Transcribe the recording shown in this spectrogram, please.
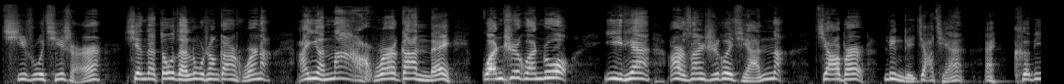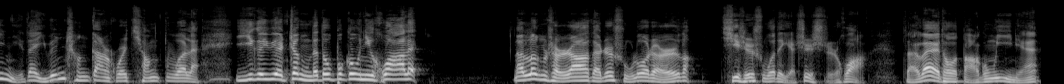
七叔七婶儿现在都在路上干活呢。哎呀，那活干的管吃管住。一天二三十块钱呢，加班另给加钱。哎，可比你在云城干活强多了，一个月挣的都不够你花了。那愣婶儿啊，在这数落着儿子，其实说的也是实话。在外头打工一年，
